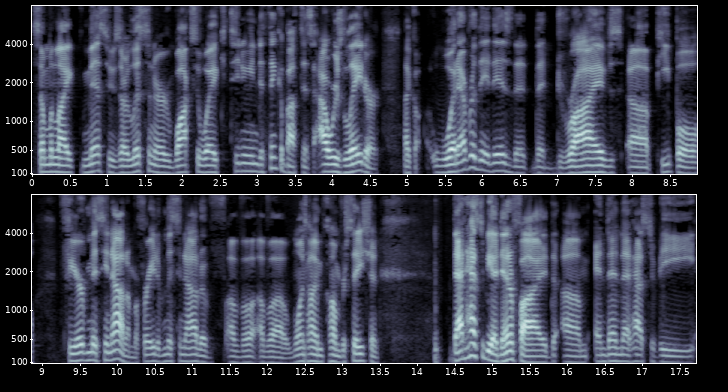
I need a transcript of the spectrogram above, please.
someone like miss who's our listener walks away continuing to think about this hours later. Like whatever it is that that drives uh, people fear of missing out. I'm afraid of missing out of of a, of a one time conversation. That has to be identified, um, and then that has to be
